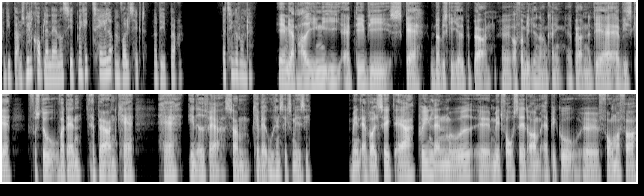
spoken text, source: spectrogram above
Fordi børns vilkår blandt andet siger, at man kan ikke tale om voldtægt, når det er børn. Hvad tænker du om det? Jamen, jeg er meget enig i, at det vi skal, når vi skal hjælpe børn øh, og familierne omkring øh, børnene, det er, at vi skal forstå, hvordan at børn kan have en adfærd, som kan være uhensigtsmæssig. Men at voldtægt er på en eller anden måde øh, med et forsæt om at begå øh, former for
